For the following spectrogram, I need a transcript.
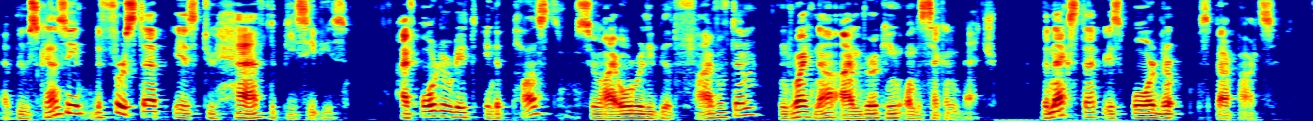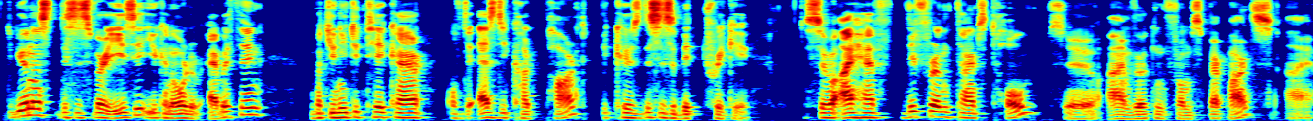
a BlueSCSI? The first step is to have the PCBs. I've ordered it in the past, so I already built five of them. And right now I'm working on the second batch. The next step is order spare parts. To be honest, this is very easy. You can order everything, but you need to take care of the SD card part because this is a bit tricky. So I have different types at home. So I'm working from spare parts I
